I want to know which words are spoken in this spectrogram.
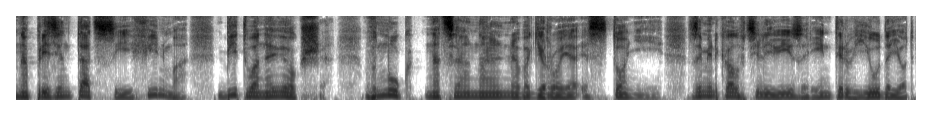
на презентации фильма «Битва на Векше» внук национального героя Эстонии. Замелькал в телевизоре, интервью дает.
